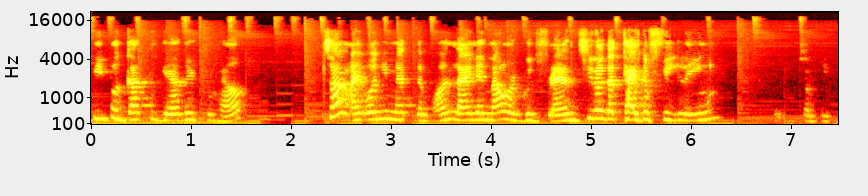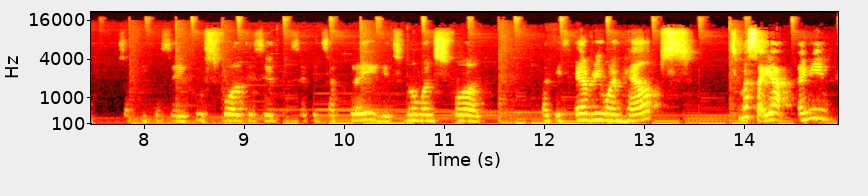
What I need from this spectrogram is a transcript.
people got together to help. Some I only met them online and now we're good friends. You know that kind of feeling. Some people some people say, whose fault is it? I said, it's a plague. It's no one's fault. But if everyone helps, it's masaya. I mean,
